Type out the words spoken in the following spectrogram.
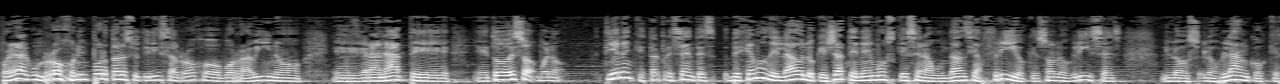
Poner algún rojo, no importa, ahora se utiliza el rojo borrabino, eh, granate, eh, todo eso, bueno, tienen que estar presentes. Dejemos de lado lo que ya tenemos, que es en abundancia frío, que son los grises, los, los blancos, que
